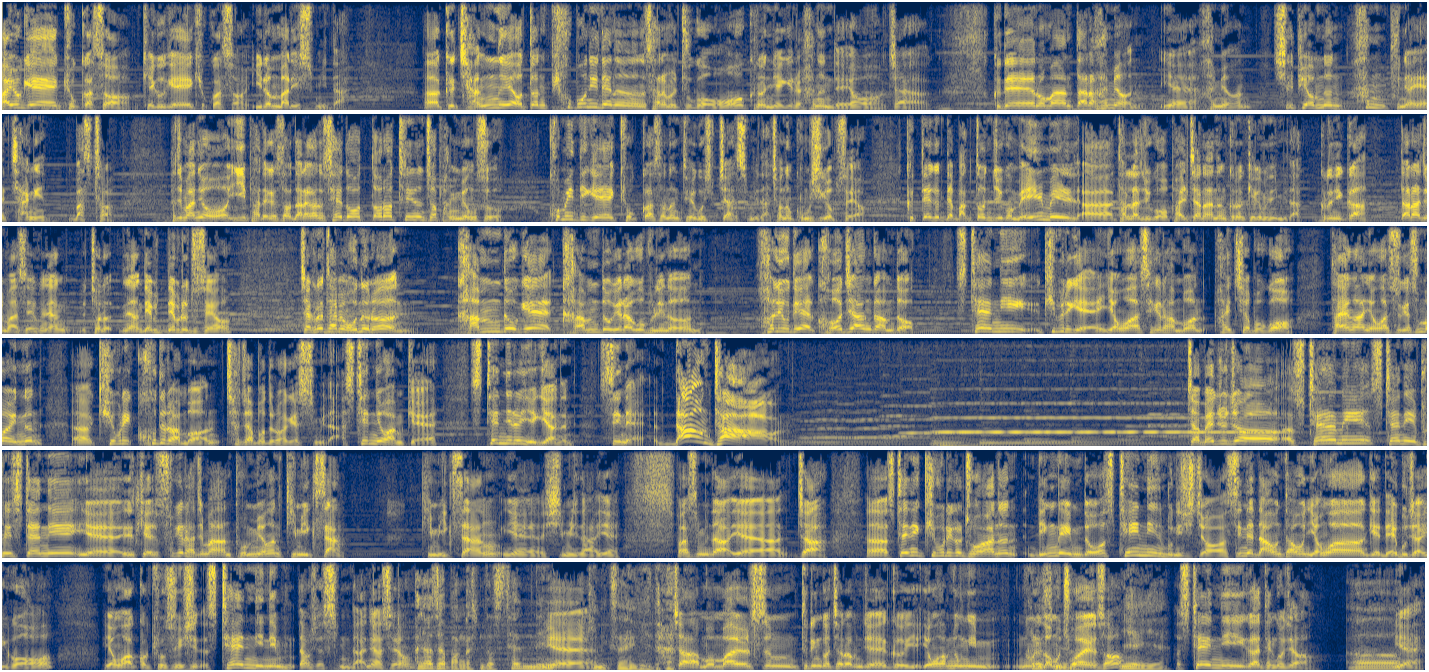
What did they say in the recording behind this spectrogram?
가요계 교과서, 개그계 교과서 이런 말이 있습니다. 아, 그 장르의 어떤 표본이 되는 사람을 두고 그런 얘기를 하는데요. 자, 그대로만 따라하면 예, 하면 실패 없는 한 분야의 장인, 마스터. 하지만요, 이 바닥에서 날아가는 새도 떨어뜨리는 저 박명수 코미디계의 교과서는 되고 싶지 않습니다. 저는 공식이 없어요. 그때그때 막 던지고 매일매일 아, 달라지고 발전하는 그런 개그맨입니다. 그러니까 따라하지 마세요. 그냥 저는 그냥 내버, 내버려 두세요. 자 그렇다면 오늘은 감독의 감독이라고 불리는 헐리우드의 거장 감독 스탠리 큐브릭의 영화 세계를 한번 파헤쳐보고 다양한 영화 속에 숨어있는 어, 큐브릭 코드를 한번 찾아보도록 하겠습니다. 스탠리와 함께 스탠리를 얘기하는 시네 다운타운! 자, 매주 저, 스탠리, 스탠리, 프리스탠리, 예, 이렇게 소개를 하지만 본명은 김익상. 김익상, 예, 씨입니다. 예. 반갑습니다. 예. 자, 어, 스탠리 큐브릭을 좋아하는 닉네임도 스탠리인 분이시죠. 시네 다운타운 영화계 내부자이고, 영화학과 교수이신 스탠리님 나오셨습니다. 안녕하세요. 안녕하세요. 반갑습니다. 스탠리 예. 김익상입니다. 자, 뭐 말씀드린 것처럼 이제 그 영화 감독님을 너무. 좋아해서 예, 예. 스탠리가 된 거죠. 어, 예.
